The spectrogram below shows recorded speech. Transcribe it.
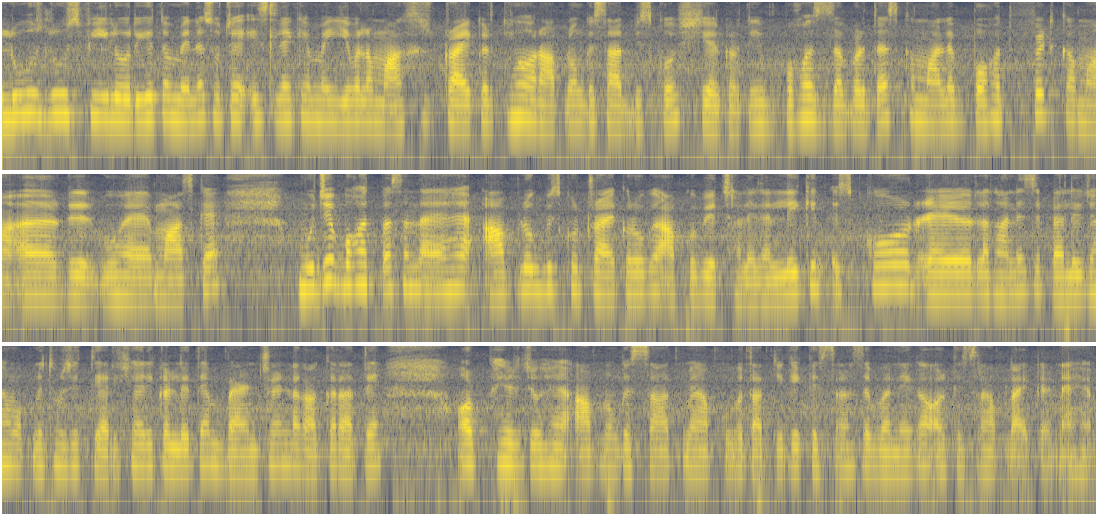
लूज़ लूज़ फील हो रही है तो मैंने सोचा इसलिए कि मैं ये वाला मास्क ट्राई करती हूँ और आप लोगों के साथ भी इसको शेयर करती हूँ। बहुत ज़बरदस्त कमाल है बहुत फिट कमा वो है मास्क है। मुझे बहुत पसंद आया है, आप लोग भी इसको ट्राई करोगे, आपको भी अच्छा लगेगा। लेकिन इसको लगाने से पहले जो हम अपनी थोड़ी सी तैयारी शारी कर लेते हैं बैंड शैंड लगा कर आते हैं, और फिर जो है आप लोगों के साथ मैं आपको बताती हूँ कि किस तरह से बनेगा और किस तरह अप्लाई करना है।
